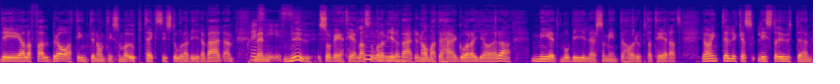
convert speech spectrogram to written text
det är i alla fall bra att det inte är någonting som har upptäckts i stora vida världen. Precis. Men nu så vet hela stora vida Mm. världen om att det här går att göra med mobiler som inte har uppdaterats. Jag har inte lyckats lista ut än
